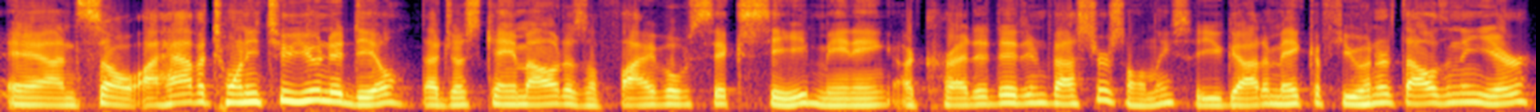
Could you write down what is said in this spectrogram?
and so I have a 22 unit deal that just came out as a 506C, meaning accredited investors only. So you got to make a few hundred thousand a year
